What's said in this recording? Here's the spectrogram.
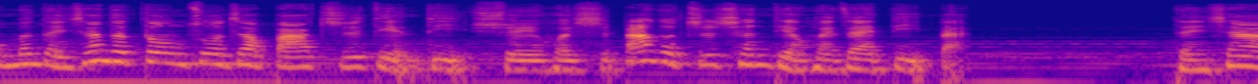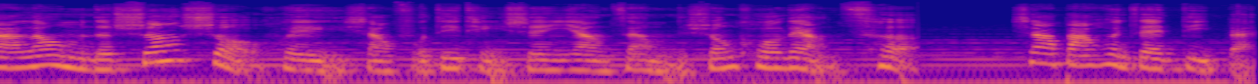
我们等一下的动作叫八支点地，所以会是八个支撑点会在地板。等一下，让我们的双手会像伏地挺身一样，在我们的胸口两侧，下巴会在地板。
